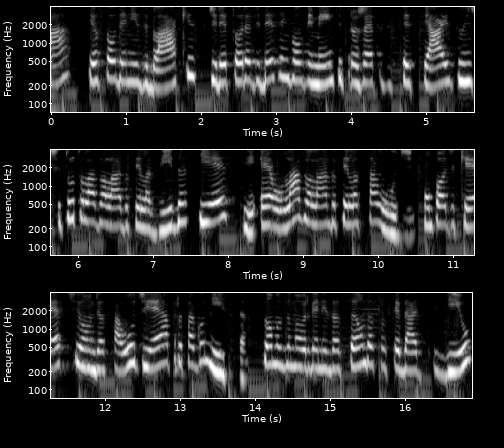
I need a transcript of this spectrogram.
Olá, eu sou Denise Blaques, diretora de Desenvolvimento e Projetos Especiais do Instituto Lado a Lado pela Vida, e este é o Lado a Lado pela Saúde, um podcast onde a saúde é a protagonista. Somos uma organização da sociedade civil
